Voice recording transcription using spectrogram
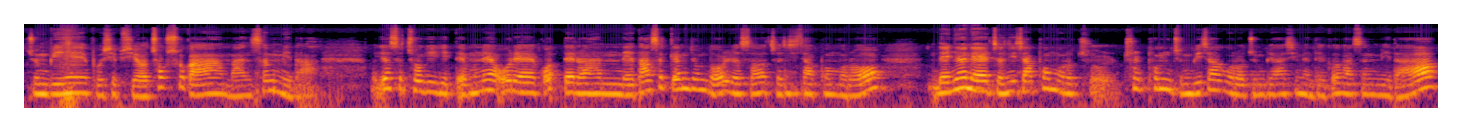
준비해 보십시오. 촉수가 많습니다. 여섯 촉이기 때문에 올해 꽃대를 한 네 다섯 경 정도 올려서 전시 작품으로 내년에 전시 작품으로 출, 출품 준비작으로 준비하시면 될 것 같습니다.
